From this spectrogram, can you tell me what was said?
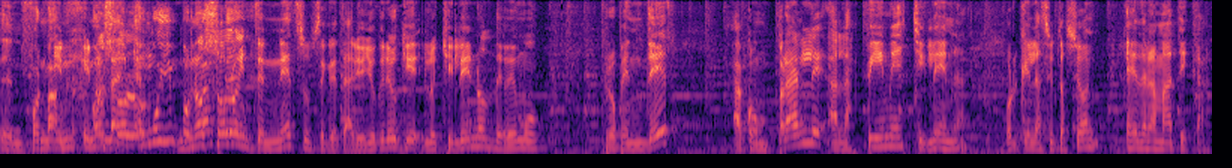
en forma y, no online. Solo, es muy importante. No solo internet, subsecretario, yo creo que los chilenos debemos propender a comprarle a las pymes chilenas porque la situación es dramática.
